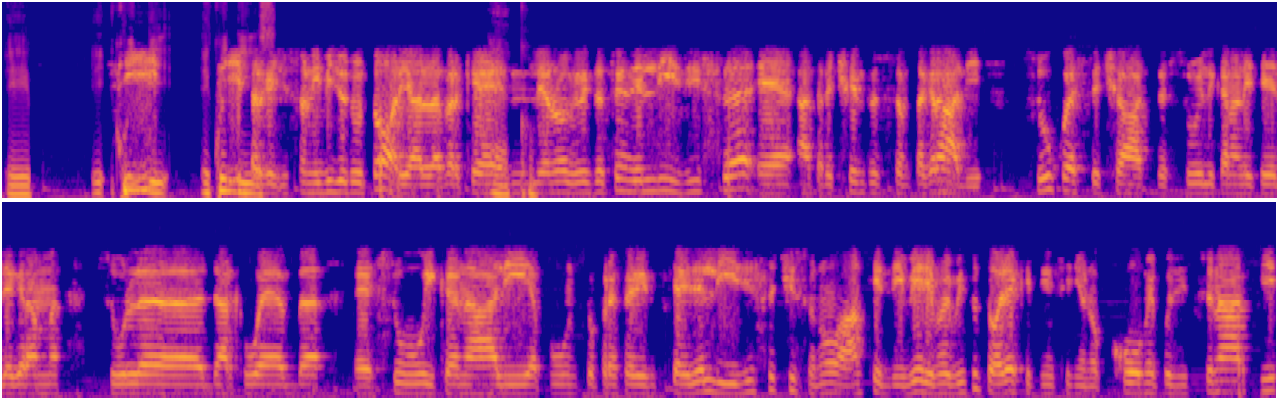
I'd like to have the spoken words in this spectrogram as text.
E, e quindi, e quindi... Sì, perché ci sono i video tutorial, perché ecco. l'organizzazione dell'ISIS è a 360 gradi su queste chat, sui canali Telegram, sul eh, dark web, eh, sui canali appunto preferenziali dell'ISIS ci sono anche dei veri e propri tutorial che ti insegnano come posizionarti,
